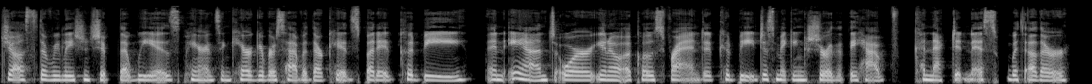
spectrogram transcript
just the relationship that we as parents and caregivers have with our kids, but it could be an aunt or, you know, a close friend. It could be just making sure that they have connectedness with other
